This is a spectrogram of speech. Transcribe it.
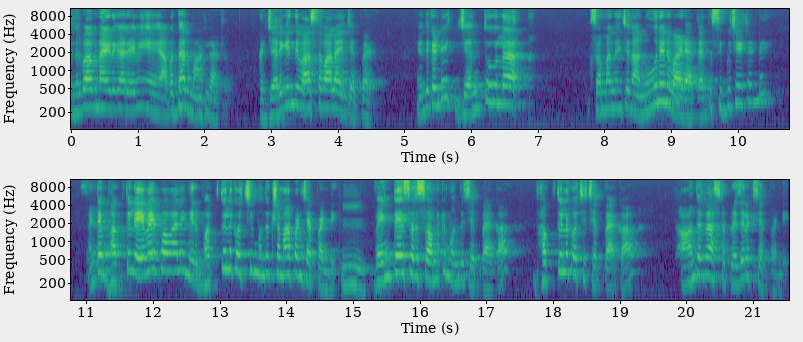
చంద్రబాబు నాయుడు గారు ఏమీ అబద్ధాలు మాట్లాడరు. ఇక్కడ జరిగింది వాస్తవాలు ఆయన చెప్పాడు. ఎందుకంటే జంతువుల సంబంధించిన నూనెను వాడారట ఎంత సిగ్గు చేయటండి? అంటే భక్తులు ఏమైపోవాలి? మీరు భక్తులకు వచ్చి ముందు క్షమాపణ చెప్పండి. వెంకటేశ్వర స్వామికి ముందు చెప్పాక భక్తులకు వచ్చి చెప్పాక ఆంధ్ర రాష్ట్ర ప్రజలకు చెప్పండి.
